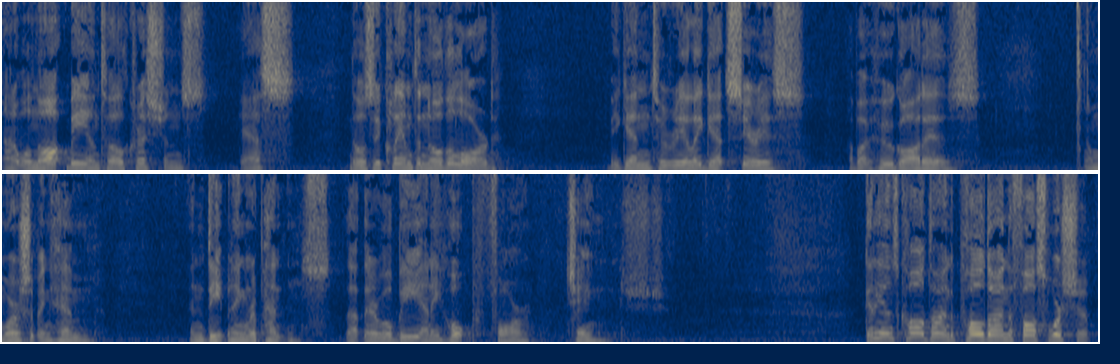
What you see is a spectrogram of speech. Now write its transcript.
And it will not be until Christians, yes, those who claim to know the Lord, begin to really get serious about who God is and worshiping Him and deepening repentance that there will be any hope for change. Gideon's called down to pull down the false worship,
